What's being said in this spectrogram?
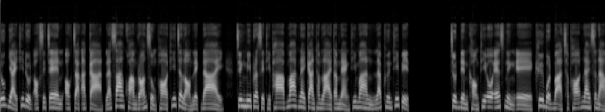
ลูกใหญ่ที่ดูดออกซิเจนออกจากอากาศ และสร้างความร้อนสูงพอที่จะหลอมเหล็กได้ จึงมีประสิทธิภาพมากในการทำลายตำแหน่งที่มั่นและพื้นที่ปิด จุดเด่นของ TOS-1A คือบทบาทเฉพาะในสนาม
